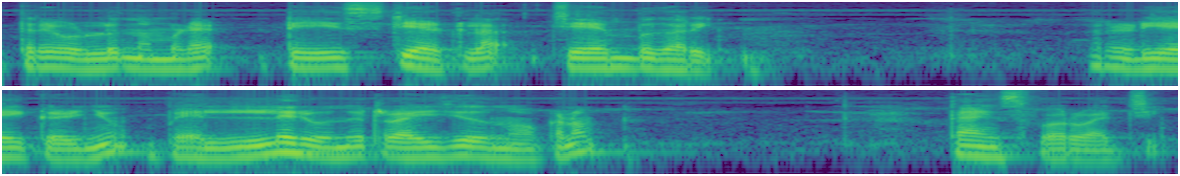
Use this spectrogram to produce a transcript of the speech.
ഇത്രയേ ഉള്ളൂ നമ്മുടെ ടേസ്റ്റി ആയിട്ടുള്ള ചേമ്പ് കറി. റെഡിയായി കഴിഞ്ഞു. അപ്പോൾ എല്ലാവരും ഒന്ന് ട്രൈ ചെയ്ത് നോക്കണം. താങ്ക്സ് ഫോർ വാച്ചിങ്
